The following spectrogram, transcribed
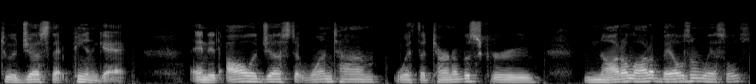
to adjust that pin gap. And it all adjusts at one time with the turn of a screw, not a lot of bells and whistles.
